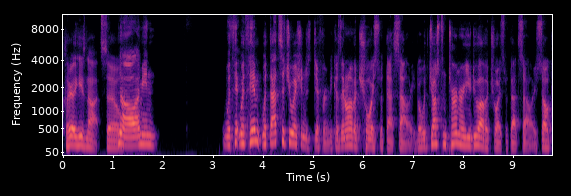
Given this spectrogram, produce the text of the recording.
clearly he's not. So no, I mean, with with him with that situation is different because they don't have a choice with that salary. But with Justin Turner, you do have a choice with that salary. So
